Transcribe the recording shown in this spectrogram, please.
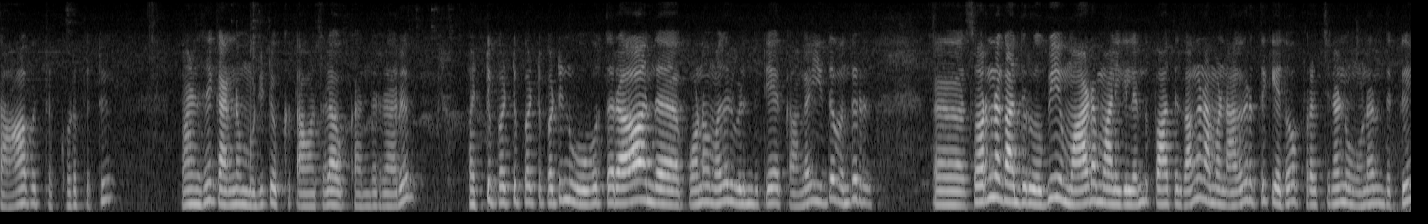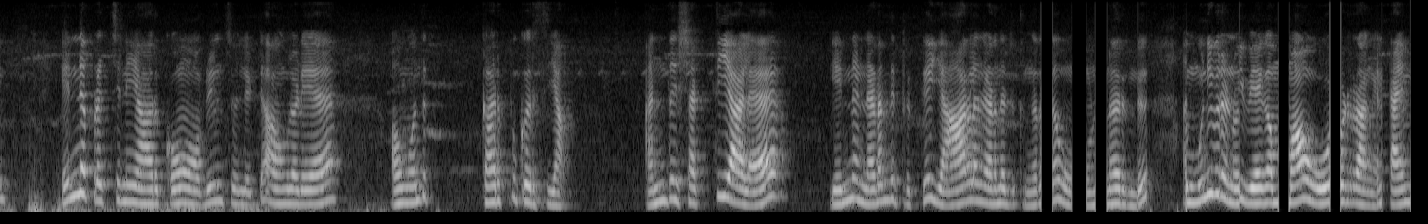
சாபத்தை கொடுத்துட்டு மனுஷன் கண்ணை மூடிட்டு உக்க தவத்தில் உட்காந்துடுறாரு பட்டு பட்டு பட்டு பட்டுன்னு ஒவ்வொருத்தராக அந்த பொணம் மாதிரி விழுந்துகிட்டே இருக்காங்க. இதை வந்து சொர்ணகாந்த சொர்ணகாந்த் ரூபி மாட மாளிகையிலேருந்து பார்த்துருக்காங்க. நம்ம நகரத்துக்கு ஏதோ பிரச்சனைன்னு உணர்ந்துட்டு என்ன பிரச்சனையாக இருக்கும்? அப்படின்னு சொல்லிட்டு அவங்களுடைய அவங்க வந்து கருப்பு கரிசியாக அந்த சக்தியால் என்ன நடந்துட்டுருக்கு யாரால் நடந்துட்டுருக்குங்கிறத இருக்குங்கிறத உணர்ந்து அந்த முனிவரை நோக்கி வேகமாக ஓடுறாங்க. டைம்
